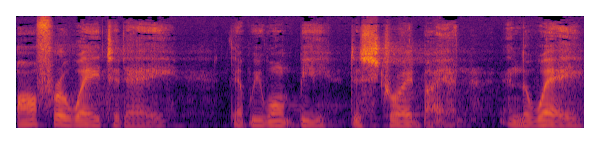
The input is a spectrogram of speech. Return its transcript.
offer a way today that we won't be destroyed by it. And the way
